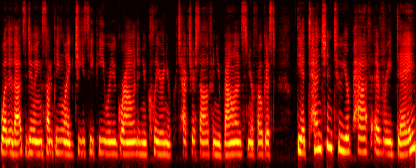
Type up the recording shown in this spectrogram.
whether that's doing something like GCP where you ground and you're clear and you protect yourself and you're balanced and you're focused. The attention to your path every day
